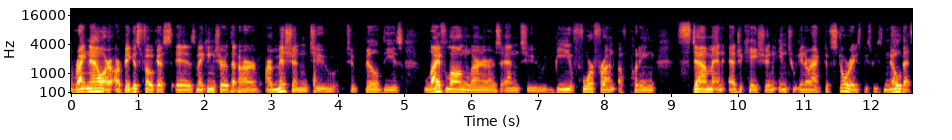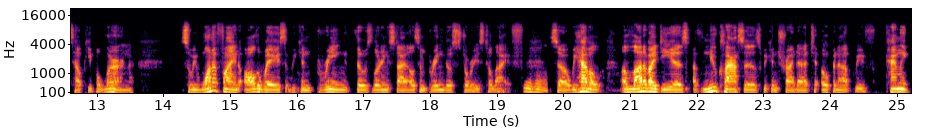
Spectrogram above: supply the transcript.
Right now our, our biggest focus is making sure that our, our mission to to build these lifelong learners and to be forefront of putting stem and education into interactive stories because we know that's how people learn. So we want to find all the ways that we can bring those learning styles and bring those stories to life. Mm-hmm. so we have a, a lot of ideas of new classes we can try to, to open up. We've kindly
